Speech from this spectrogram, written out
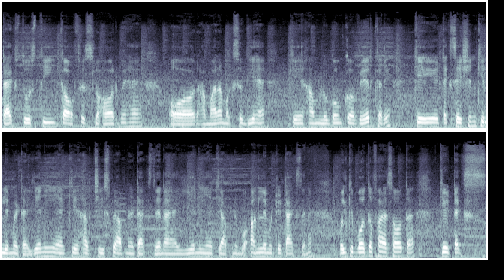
ٹیکس دوستی کا آفس لاہور میں ہے اور ہمارا مقصد یہ ہے کہ ہم لوگوں کو اویئر کریں کہ ٹیکسیشن کی لمٹ ہے۔ یہ نہیں ہے کہ ہر چیز پہ آپ نے ٹیکس دینا ہے، یہ نہیں ہے کہ آپ نے ان لمیٹیڈ ٹیکس دینا ہے۔ بلکہ بہت دفعہ ایسا ہوتا ہے کہ ٹیکس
